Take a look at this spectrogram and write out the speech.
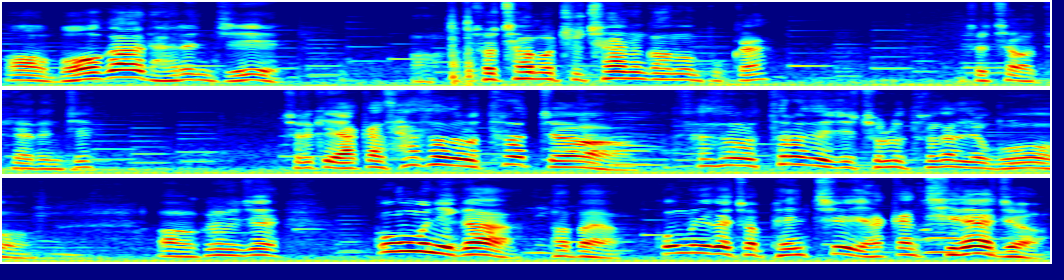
어, 뭐가 다른지 어, 저차 한번 주차하는 거 한번 볼까요? 저 차 어떻게 하든지 저렇게 약간 사선으로 틀었죠. 사선으로 틀어서 이제 절로 들어가려고. 어, 그럼 이제 꽁무니가 봐봐요. 꽁무니가 저 벤츠 약간 지나죠.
